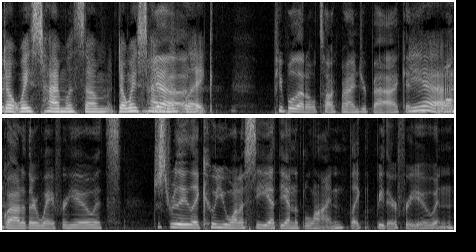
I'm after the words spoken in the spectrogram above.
don't waste time with some don't waste time Yeah. with like people that'll talk behind your back and Yeah. won't go out of their way for you. It's just really like who you want to see at the end of the line, like be there for you and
